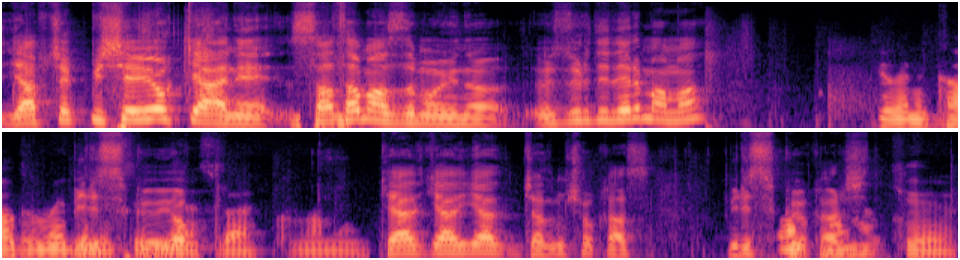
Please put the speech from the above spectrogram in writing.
Yapacak bir şey yok yani. Satamazdım oyunu. Özür dilerim ama. Beni kaldırmayı Biri sıkıyor, yok. Mesela kullanmam. Gel gel gel canım çok az. Biri sıkıyor karşı. tamam ki.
